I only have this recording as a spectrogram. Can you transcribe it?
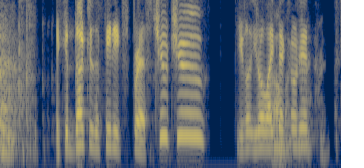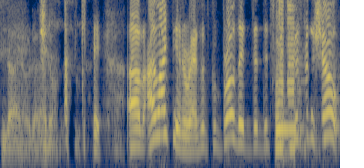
the conductor of the Feeney Express, choo choo. You don't, you don't like oh that, Konnan? No, I don't. I don't. okay. Um, I like the interactive, bro. That, that, it's good for the show.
